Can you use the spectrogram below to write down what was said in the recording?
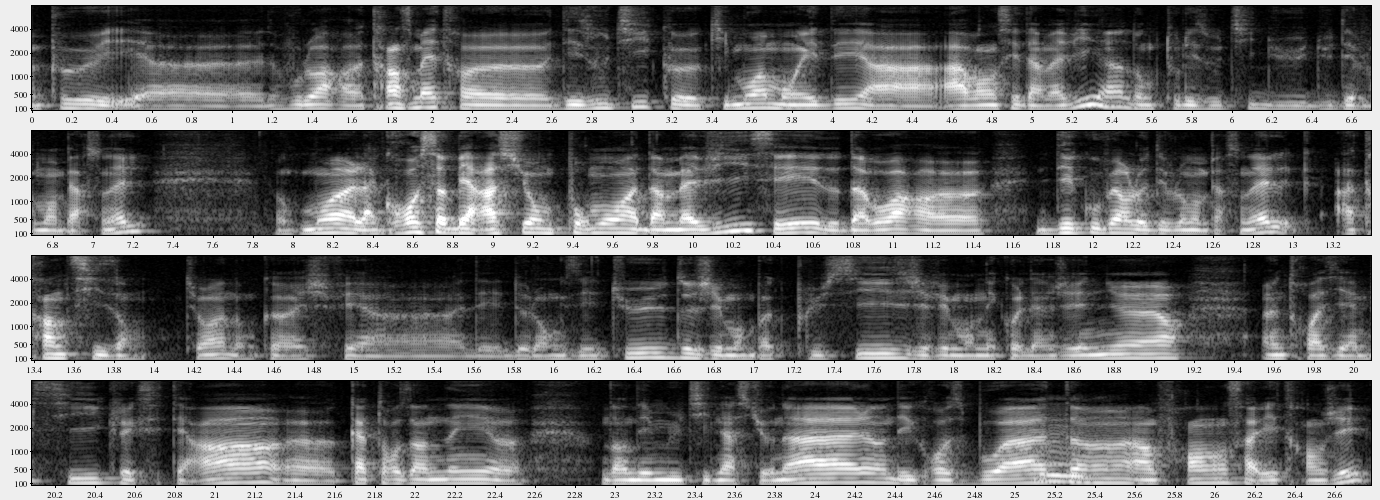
un peu euh, de vouloir transmettre des outils qui moi m'ont aidé à, avancer dans ma vie, hein, donc tous les outils du, développement personnel. Donc moi, la grosse aberration pour moi dans ma vie, c'est d'avoir découvert le développement personnel à 36 ans. Tu vois, donc j'ai fait des, de longues études, j'ai mon bac plus 6, j'ai fait mon école d'ingénieur, un troisième cycle, etc. 14 euh, années euh, dans des multinationales, des grosses boîtes, mm. hein, en France, à l'étranger.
